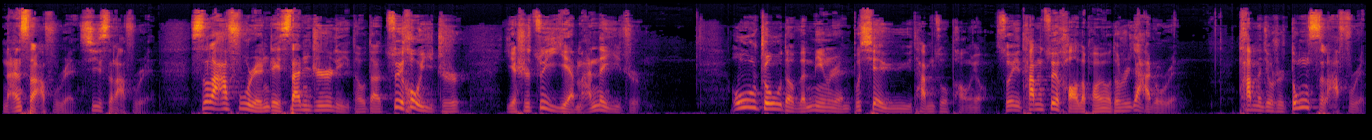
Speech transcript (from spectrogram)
南斯拉夫人、西斯拉夫人。斯拉夫人这三支里头的最后一支，也是最野蛮的一支。欧洲的文明人不屑于与他们做朋友，所以他们最好的朋友都是亚洲人，他们就是东斯拉夫人，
